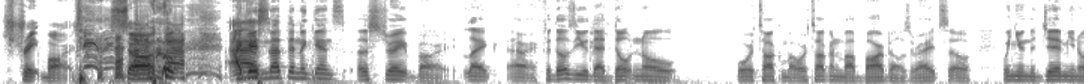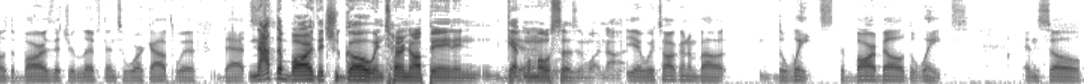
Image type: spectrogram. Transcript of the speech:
straight bars, so I, I guess nothing against a straight bar. Like, all right, for those of you that don't know what we're talking about, we're talking about barbells, right? So when you're in the gym, you know the bars that you're lifting to work out with. That's not the bars that you go and turn up in and get Yeah. mimosas and whatnot. Yeah, we're talking about the weights, the barbell, the weights, and so.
